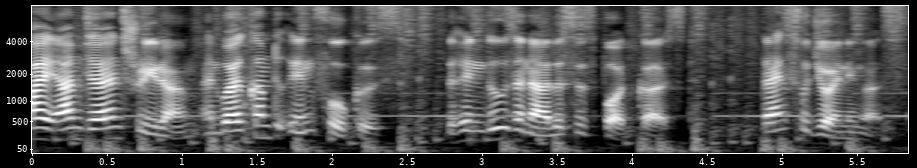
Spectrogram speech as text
Hi, I'm Jayant Sriram, and welcome to In Focus, the Hindus Analysis Podcast. Thanks for joining us.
